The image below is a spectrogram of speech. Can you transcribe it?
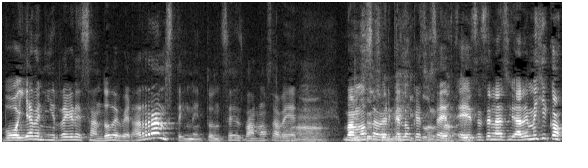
voy a venir regresando de ver a Ramstein, entonces vamos a ver. Ah, Vamos a ver qué es lo que sucede. Ese es en la Ciudad de México.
